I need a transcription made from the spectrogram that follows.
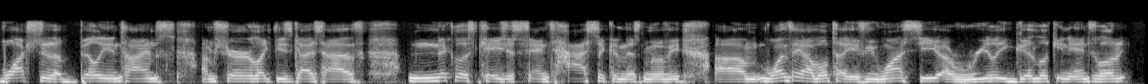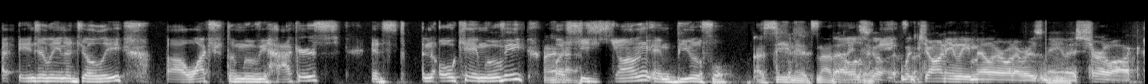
watched it a billion times. I'm sure, like these guys have. Nicolas Cage is fantastic in this movie. Um, one thing I will tell you: if you want to see a really good-looking Angelo, Angelina Jolie, uh, watch the movie Hackers. It's an okay movie, Yeah. but she's young and beautiful. I've seen it. It's not That that was good. good. With Jonny Lee Miller or whatever his name is. Sherlock.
